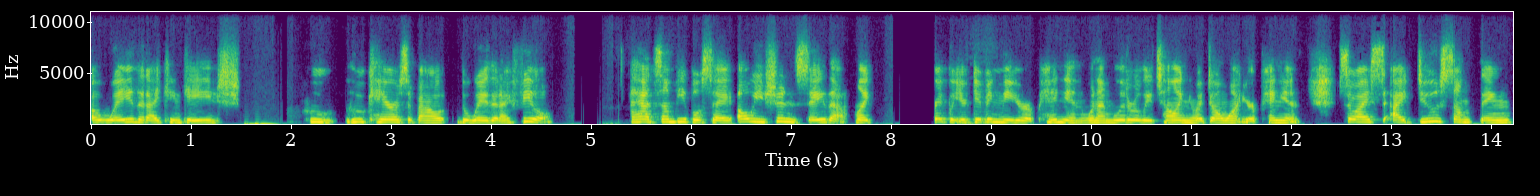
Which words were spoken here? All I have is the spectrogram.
a way that I can gauge who, who cares about the way that I feel. I had some people say, "Oh, you shouldn't say that." Like, great, but you're giving me your opinion when I'm literally telling you I don't want your opinion. So i i do something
